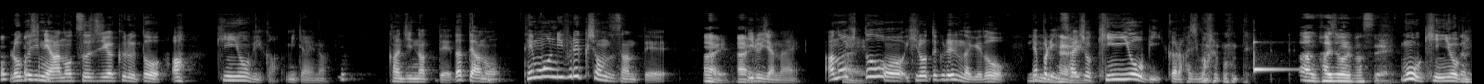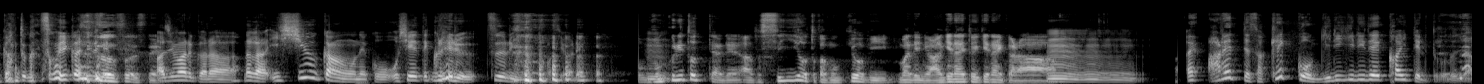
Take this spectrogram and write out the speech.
6時にあの通知が来るとあ金曜日かみたいな感じになってだってあの 天文リフレクションズさんってはい。はい。いるじゃない、あの人を拾ってくれるんだけど、やっぱり最初金曜日から始まるもんで、あ、始まりますね。もう金曜日かとか そういう感じで。始まるからだから1週間をねこう教えてくれるツールになってますよあれ。ん 僕にとってはね、あの、水曜とか木曜日までには上げないといけないから、うんうんうん。えあれってさ結構ギリギリで書いてるってことじゃん。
